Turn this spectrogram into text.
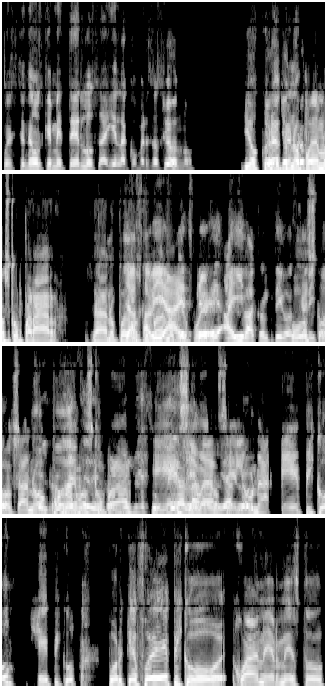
pues tenemos que meterlos ahí en la conversación, ¿no? Yo creo que no podemos comparar. O sea, no podemos ya sabía, es que ahí va contigo. Justo, o sea, no podemos comparar ese Barcelona épico épico, porque fue épico, Juan Ernesto,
